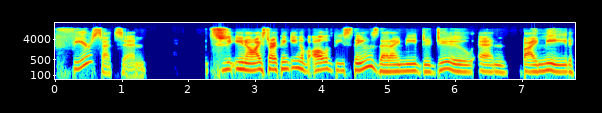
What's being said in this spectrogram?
fear sets in. You know, I start thinking of all of these things that I need to do. And by need,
